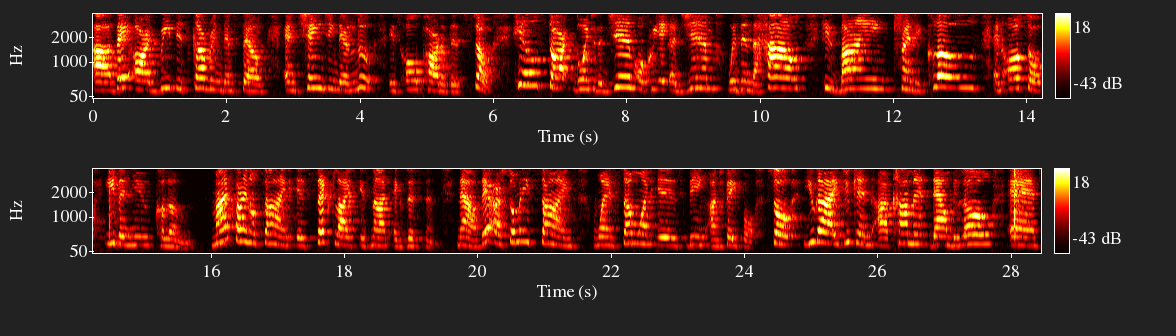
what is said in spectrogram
uh, they are rediscovering themselves and changing their look is all part of this. So He'll start going to the gym or create a gym within the house. He's buying trendy clothes and also even new cologne. My final sign is sex life is non-existent. Now, there are so many signs when someone is being unfaithful. So you guys, you can uh, comment down below and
